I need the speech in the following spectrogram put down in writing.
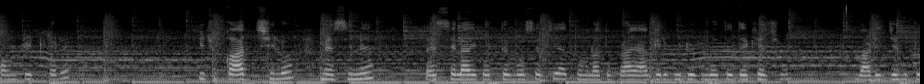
কমপ্লিট করে কিছু কাজ ছিল মেশিনে, তাই সেলাই করতে বসেছি, আর তোমরা তো প্রায় আগের ভিডিওগুলোতে দেখেছ। বাড়ির যেহেতু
